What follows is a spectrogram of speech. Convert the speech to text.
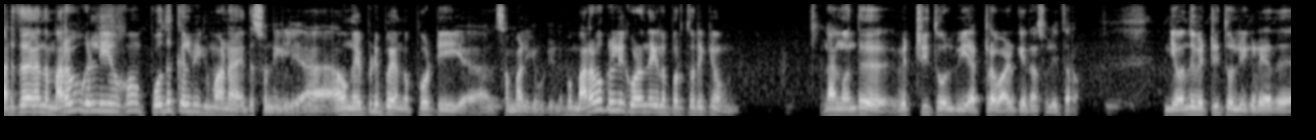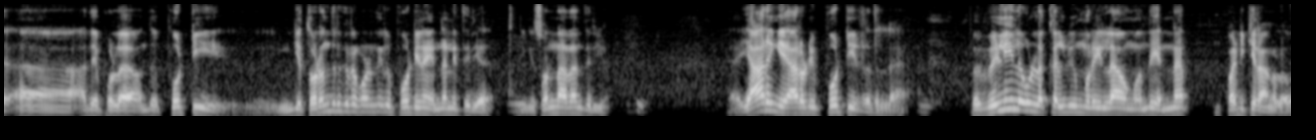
அடுத்ததாக அந்த மரபு கல்விக்கும் பொது கல்விக்குமான இதை சொன்னீங்க இல்லையா? அவங்க எப்படி போய் அங்கே போட்டி சமாளிக்க முடியும்? இப்போ மரபு கல்வி குழந்தைகளை பொறுத்த வரைக்கும் நாங்கள் வந்து வெற்றி தோல்வி அற்ற வாழ்க்கையை தான் சொல்லித்தரோம். இங்கே வந்து வெற்றி தோல்வி கிடையாது. அதே போல் வந்து போட்டி இங்கே தொடர்ந்து இருக்கிற குழந்தைகளுக்கு போட்டினா என்னன்னே தெரியாது. நீங்கள் சொன்னால் தான் தெரியும். யாரும் இங்கே யாரோடையும் போட்டிடுறதில்ல இப்போ வெளியில் உள்ள கல்வி முறையில் அவங்க வந்து என்ன படிக்கிறாங்களோ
